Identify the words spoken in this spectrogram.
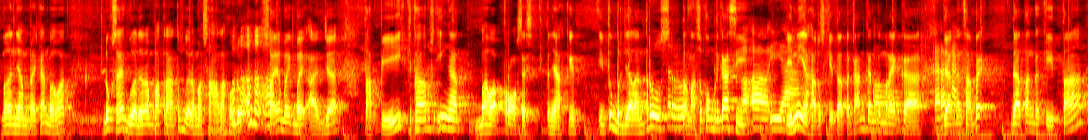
menyampaikan bahwa dok saya gula darah 400 nggak ada masalah kok dok. Saya baik-baik aja tapi kita harus ingat bahwa proses penyakit itu berjalan terus, termasuk komplikasi. Oh, oh, iya. ini yang harus kita tekankan ke mereka. Karena jangan kan- sampai datang ke kita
